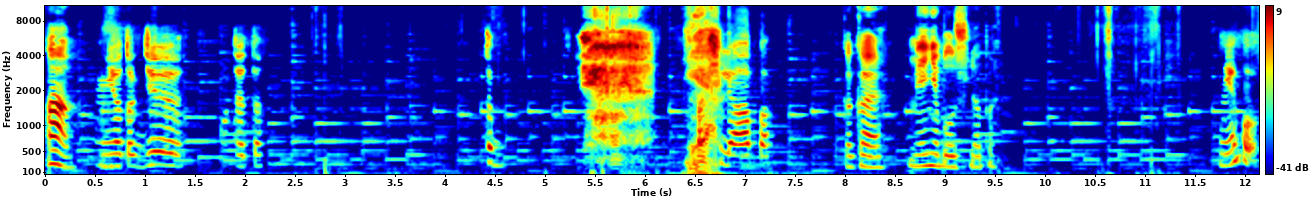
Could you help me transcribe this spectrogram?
А, Нет, а где вот это? Это... А шляпа. какая? У меня не было шляпы. Не было?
